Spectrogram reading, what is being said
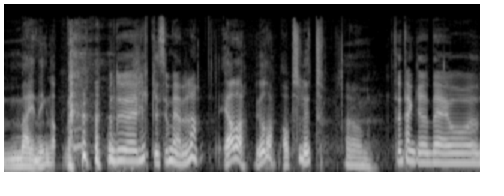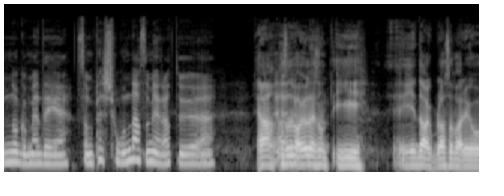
mening, da. Men du lykkes jo med det, da. Ja da, jo da, absolutt. Så, Så jeg tenker det er jo noe med det som person da, som gjør at du eh, ja, altså det var jo det sånn i, i Dagbladet så var det jo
